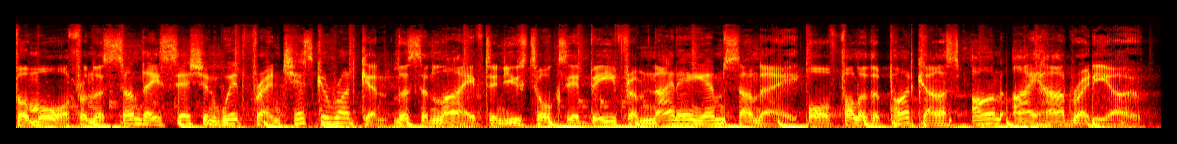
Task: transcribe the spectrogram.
For more from the Sunday session with Francesca Rudkin, listen live to News Talk ZB from 9 a.m. Sunday or follow the podcast on iHeartRadio.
